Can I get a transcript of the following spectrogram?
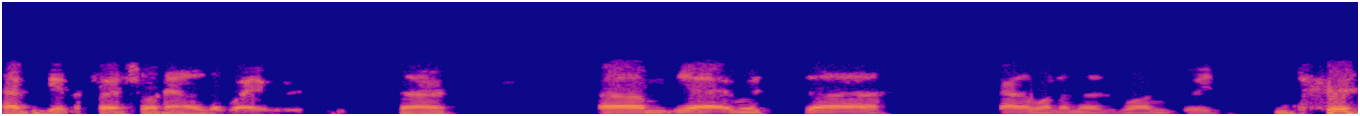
had to get the first one out of the way with. So um, yeah, it was uh, kind of one of those ones we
